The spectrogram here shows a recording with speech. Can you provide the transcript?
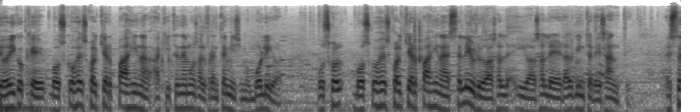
Yo digo que vos coges cualquier página, aquí tenemos al frente de mi Simón Bolívar, vos, coges cualquier página de este libro y vas a, y vas a leer algo interesante. Este,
